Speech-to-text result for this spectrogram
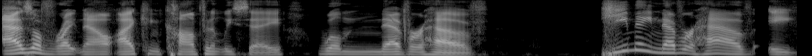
as of right now, I can confidently say will never have. He may never have a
